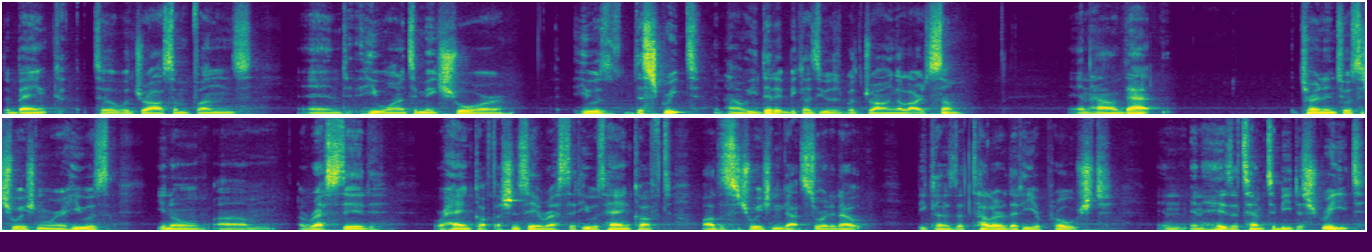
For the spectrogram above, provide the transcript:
the bank to withdraw some funds and he wanted to make sure he was discreet in how he did it because he was withdrawing a large sum and how that turned into a situation where he was, you know, um, arrested or handcuffed. I shouldn't say arrested. He was handcuffed while the situation got sorted out because the teller that he approached in, in his attempt to be discreet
